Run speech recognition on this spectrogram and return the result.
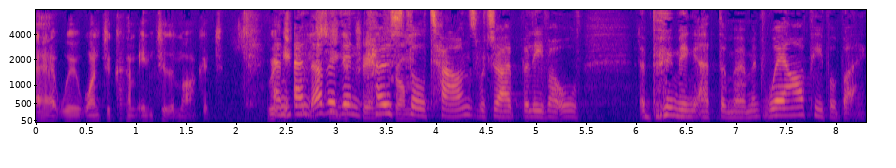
uh, we want to come into the market. And, and, other than coastal towns, which I believe are all booming at the moment. Where are people buying?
